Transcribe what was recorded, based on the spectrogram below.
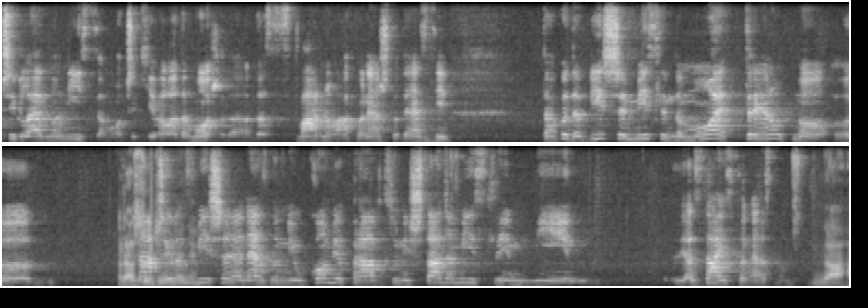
Očigledno nisam očekivala da može da, da stvarno ovako nešto desi. Mm -hmm. Tako da više mislim da moje trenutno uh, način razmišljanja, ne znam ni u kom je pravcu, ni šta da mislim, ni ja zaista ne znam. Da.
